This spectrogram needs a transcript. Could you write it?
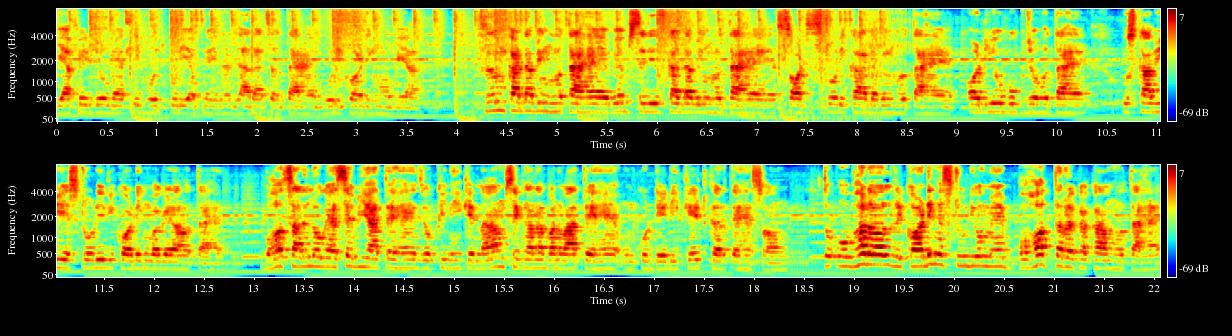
या फिर जो मैथिली भोजपुरी अपने इधर ज़्यादा चलता है, वो रिकॉर्डिंग हो गया। फ़िल्म का डबिंग होता है वेब सीरीज़ का डबिंग होता है शॉर्ट स्टोरी का डबिंग होता है ऑडियो बुक जो होता है, उसका भी स्टोरी रिकॉर्डिंग वगैरह होता है। बहुत सारे लोग ऐसे भी आते हैं जो किन्हीं के नाम से गाना बनवाते हैं, उनको डेडिकेट करते हैं सॉन्ग तो ओवरऑल रिकॉर्डिंग स्टूडियो में बहुत तरह का काम होता है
